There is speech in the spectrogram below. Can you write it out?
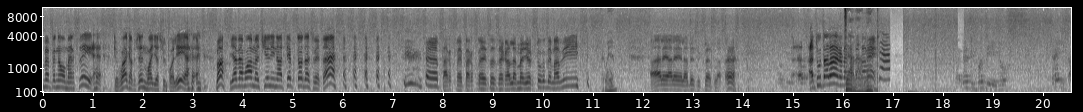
Pépino, merci. Tu vois, comme ça, moi, je suis poli. Bon, je vais voir Monsieur Linotype tout de suite, hein? Ah, parfait, parfait, ça sera le meilleur tour de ma vie. Voyons. Allez, allez, la bicyclette, là. hein? Euh, à tout à l'heure, là, Tabarnak. mes. Fait que là, c'est le des ours. Là, il s'en-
